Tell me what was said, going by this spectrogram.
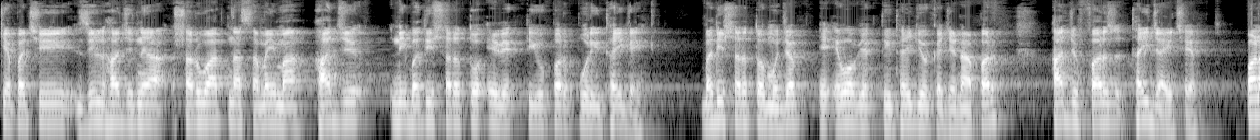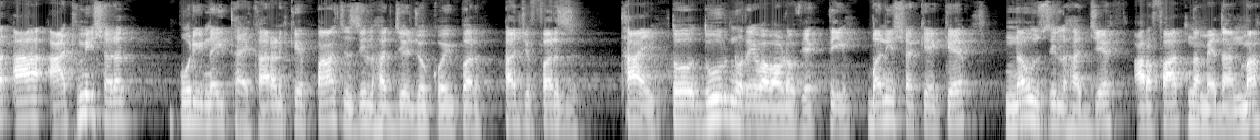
કે પછી ઝીલ હજના શરૂઆતના સમયમાં હજની બધી શરતો એ વ્યક્તિ ઉપર પૂરી થઈ ગઈ. બધી શરતો મુજબ એ એવો વ્યક્તિ થઈ ગયો કે જેના પર હજ ફર્જ થઈ જાય છે. પણ આ આઠમી શરત પૂરી નહીં થાય, કારણ કે પાંચ ઝીલ હજ્જે જો કોઈ પર હજ ફર્જ થાય, તો દૂરનો રહેવાવાળો વ્યક્તિ બની શકે કે નવ ઝીલ હજ્જે અરફાતના મેદાનમાં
